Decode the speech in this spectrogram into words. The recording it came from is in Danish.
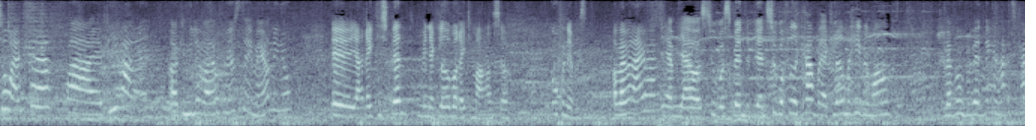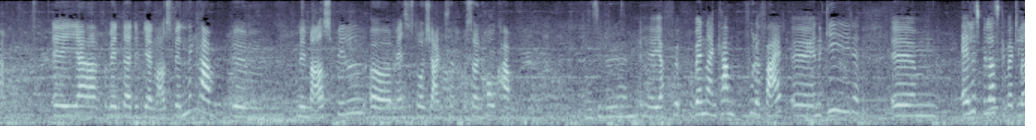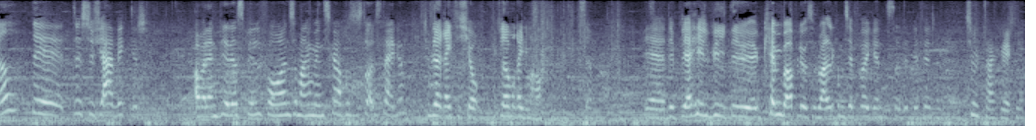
to anfører fra øh, pigeholdene. Og Camilla, hvordan føles det i maven lige nu? Øh, jeg er rigtig spændt, men jeg glæder mig rigtig meget, så god fornemmelse. Og hvad med dig, Johan? Jamen, jeg er også super spændt. Det bliver en super fed kamp, og jeg glæder mig helt vildt meget. Hvad for nogle forventninger har I til kampen? Øh, jeg forventer, at det bliver en meget spændende kamp, øh, med meget spil og masser af store chancer, og så en hård kamp. Hvad siger du, Johan? Øh, Jeg forventer en kamp fuld af fight, øh, energi i det. Øh, alle spillere skal være glade. Det, det synes jeg er vigtigt. Og hvordan bliver det at spille foran så mange mennesker på så stort et stadion? Det bliver rigtig sjovt. Jeg glæder mig rigtig meget. Så. Ja, det bliver helt vildt. Det er en kæmpe oplevelse, du aldrig kommer til at få igen, så det bliver fedt. Tusind tak, virkelig.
